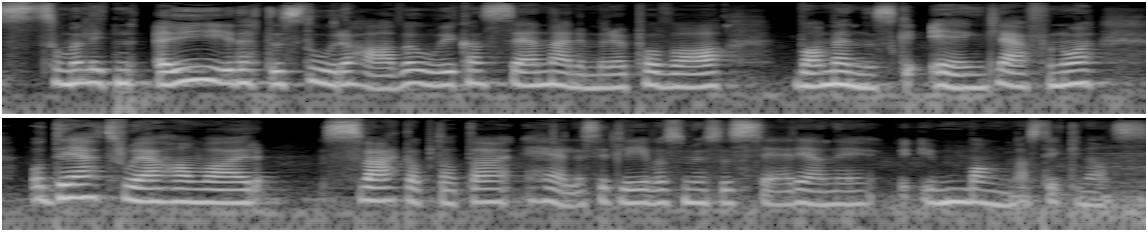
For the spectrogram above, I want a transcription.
som en liten øy i dette store havet, hvor vi kan se nærmere på hva, hva mennesket egentlig er for noe. Og det tror jeg han var svært opptatt av hele sitt liv, og som vi også ser igjen i, i mange av stykkene hans.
